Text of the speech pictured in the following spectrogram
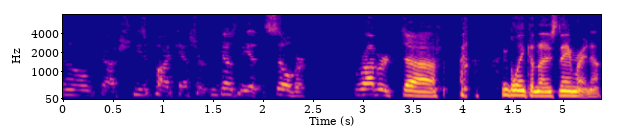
oh gosh, he's a podcaster. He does the silver. Robert. Uh, I'm blanking on his name right now.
